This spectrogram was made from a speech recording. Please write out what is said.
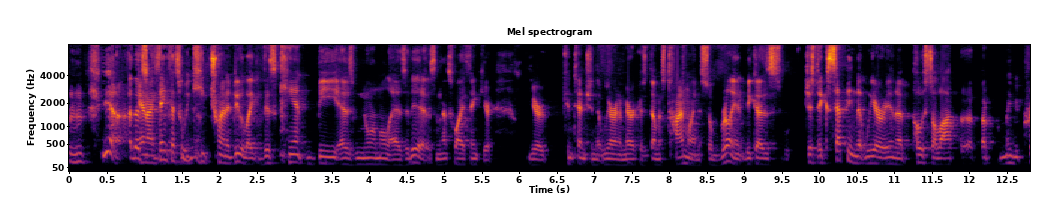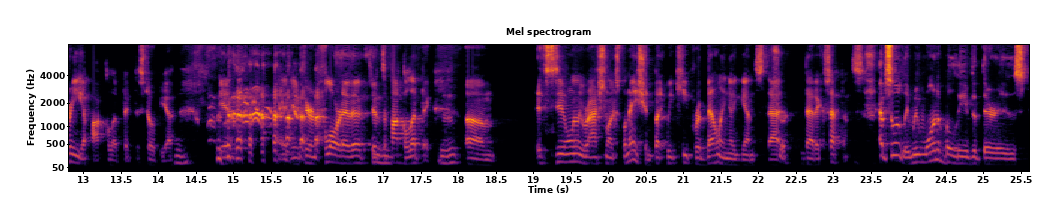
Mm-hmm. Yeah, and I think that's what we keep trying to do. Like this can't be as normal as it is, and that's why I think your your contention that we are in America's dumbest timeline is so brilliant because just accepting that we are in a post a lot, uh, maybe pre-apocalyptic dystopia. Mm-hmm. if, if, you're in Florida, it's mm-hmm. apocalyptic. Mm-hmm. Um, it's the only rational explanation, but we keep rebelling against that sure. that acceptance. Absolutely, we want to believe that there is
